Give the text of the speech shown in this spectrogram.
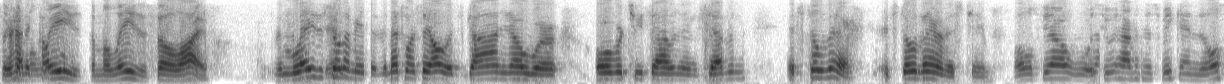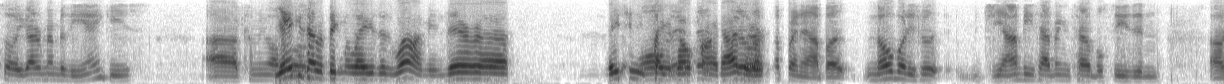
There like had the a couple- malaise. The malaise is still alive. the malaise are still. I mean, the, the Mets want to say, "Oh, it's gone." You know, we're over 2007. It's still there. It's still there on this team. Well, we'll see how we'll see what happens this weekend. Also, you got to remember the Yankees uh, coming off. Yankees of, have a big malaise as well. I mean, they're uh, they seem to be well, playing no they're, hard they're either. up right now, but nobody's really. Giambi's having a terrible season. Uh,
